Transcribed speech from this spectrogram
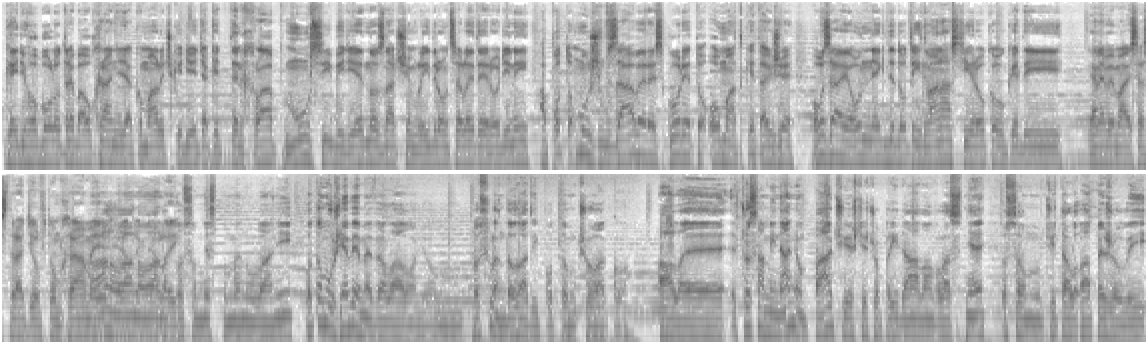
keď ho bolo treba ochrániť ako maličké dieťa, keď ten chlap musí byť jednoznačným lídrom celej tej rodiny a potom už v závere skôr je to o matke. Takže ozaj on niekde do tých 12 rokov, kedy, ja neviem, aj sa stratil v tom chráme. Áno, áno, áno, to som nespomenul ani. Potom už nevieme veľa o ňom. To sú len dohady po tom, čo ako. Ale čo sa mi na ňom páči, ešte čo pridávam vlastne, to som čítal pápežovi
